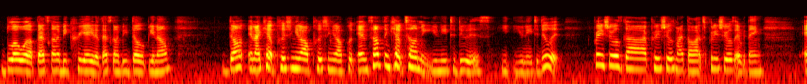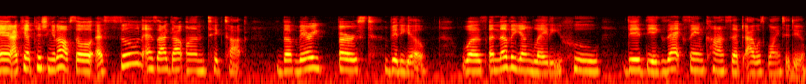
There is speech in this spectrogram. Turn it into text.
blow up. That's going to be creative. That's going to be dope, you know? Don't, and I kept pushing it out, pushing it out, put, and something kept telling me, you need to do this. You, you need to do it. Pretty sure it was God, pretty sure it was my thoughts, pretty sure it was everything. And I kept pushing it off. So as soon as I got on TikTok, the very first video was another young lady who did the exact same concept I was going to do.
